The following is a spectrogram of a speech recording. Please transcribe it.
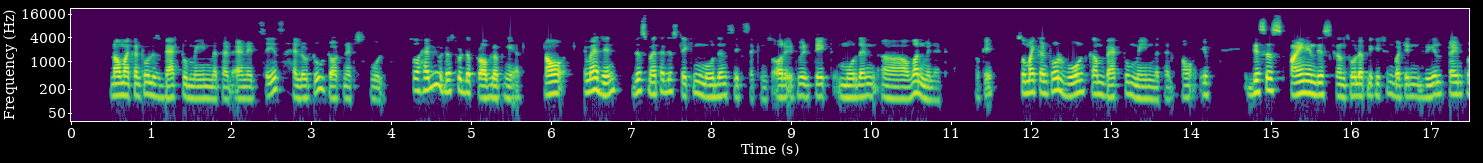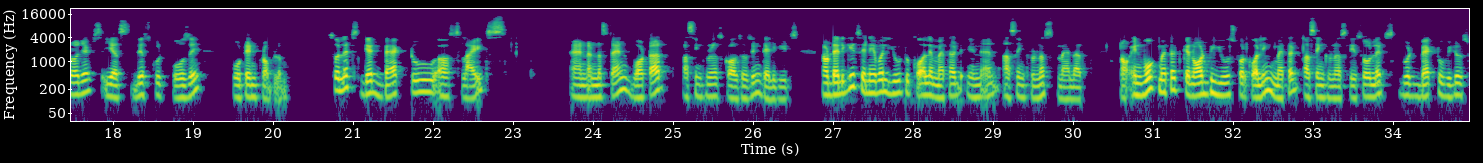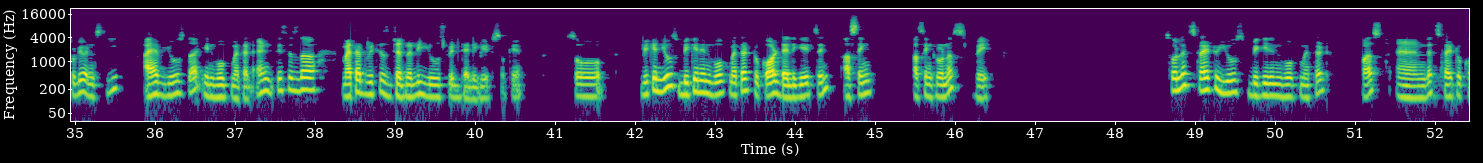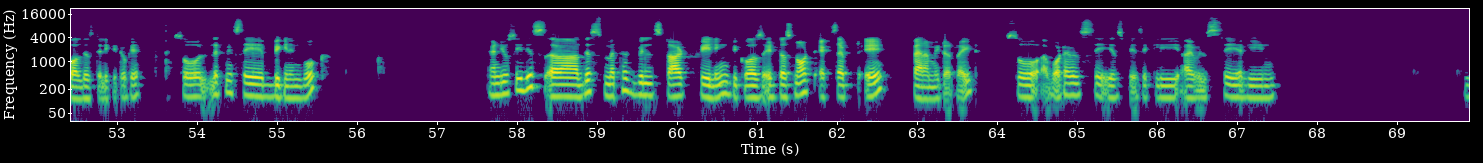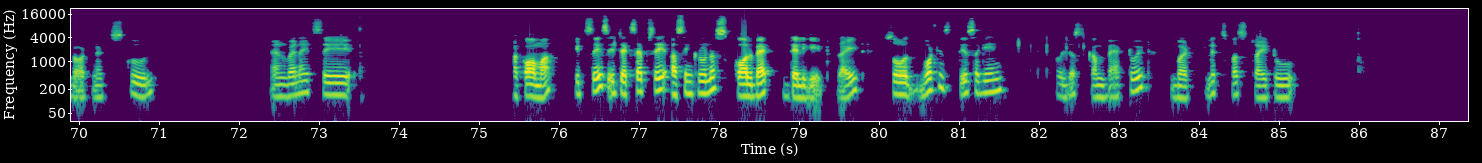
now my control is back to main method and it says hello to .NET school. So have you understood the problem here now imagine this method is taking more than six seconds or it will take more than uh, one minute okay? So my control won't come back to main method. Now if this is fine in this console application but in real time projects yes this could pose a potent problem. So let's get back to uh, slides and understand what are asynchronous calls using delegates. Now delegates enable you to call a method in an asynchronous manner. Now invoke method cannot be used for calling method asynchronously. So let's go back to Visual Studio and see I have used the invoke method and this is the method which is generally used with delegates. Okay. So we can use begin invoke method to call delegates in async asynchronous way. So let's try to use begin invoke method first and let's try to call this delegate. Okay. So let me say begin invoke and you see this uh, this method will start failing because it does not accept a parameter right so uh, what i will say is basically i will say again .NET school. And when i say a comma it says it accepts a asynchronous callback delegate right? So what is this again? I will just come back to it but let's first try to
